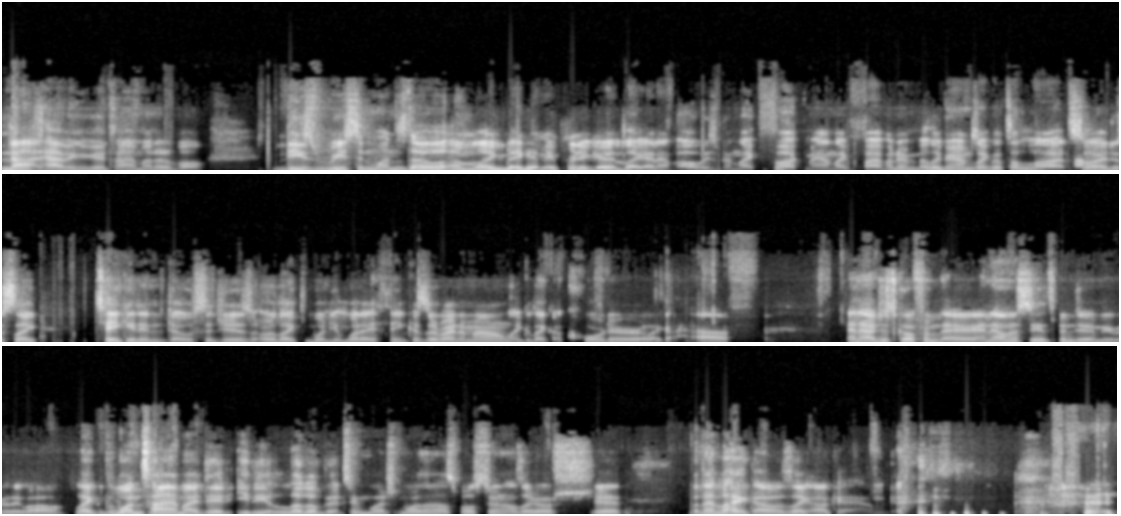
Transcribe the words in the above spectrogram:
not having a good time on edible. These recent ones though, I'm like they get me pretty good. Like, and I've always been like, fuck, man, like 500 milligrams, like that's a lot. So I just like take it in dosages or like what what I think is the right amount, like like a quarter, like a half and I just go from there. And honestly, it's been doing me really well. Like the one time I did eat a little bit too much more than I was supposed to, and I was like, oh shit. But then like I was like, okay, I'm good.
